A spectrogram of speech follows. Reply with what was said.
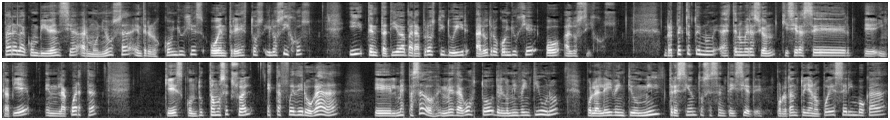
para la convivencia armoniosa entre los cónyuges o entre estos y los hijos, y tentativa para prostituir al otro cónyuge o a los hijos. Respecto a esta enumeración, quisiera hacer eh, hincapié en la cuarta, que es conducta homosexual. Esta fue derogada el mes pasado, el mes de agosto del 2021, por la ley 21.367. Por lo tanto, ya no puede ser invocada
